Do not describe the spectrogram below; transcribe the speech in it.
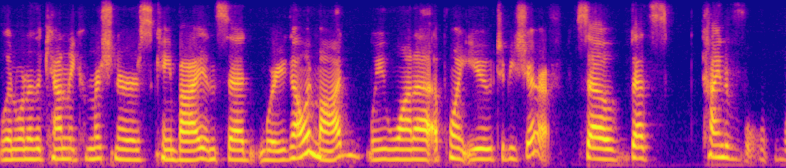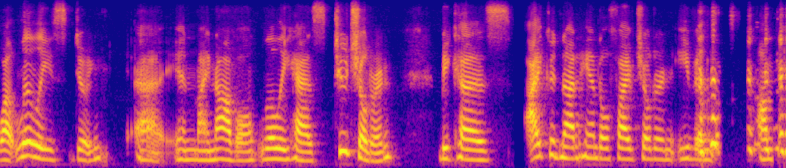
When one of the county commissioners came by and said, "Where are you going, Maud? We want to appoint you to be sheriff." So that's kind of what Lily's doing uh, in my novel. Lily has two children because I could not handle five children even on the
